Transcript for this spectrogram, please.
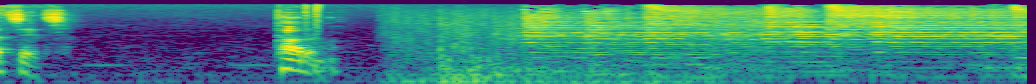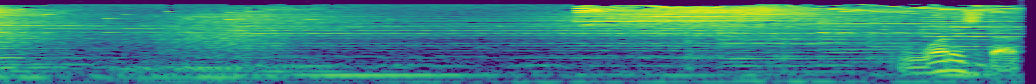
That's it. Cut him. What is that?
